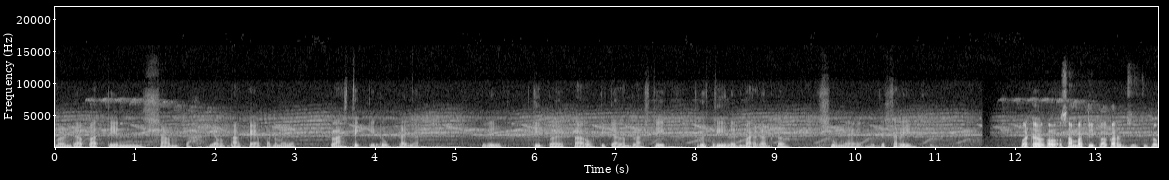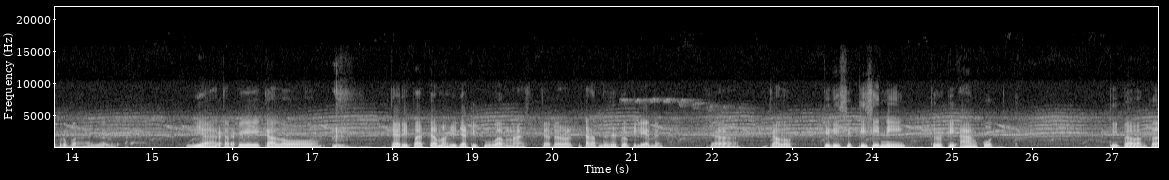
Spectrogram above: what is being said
mendapatin sampah yang pakai apa namanya plastik itu banyak. Jadi ditaruh di dalam plastik terus dilemparkan ke sungai. Itu sering. Padahal kalau sampah dibakar juga berbahaya loh iya tapi kalau daripada maksudnya dibuang mas kita kan ada dua pilihan ya. Ya kalau di, di sini terus diangkut dibawa ke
